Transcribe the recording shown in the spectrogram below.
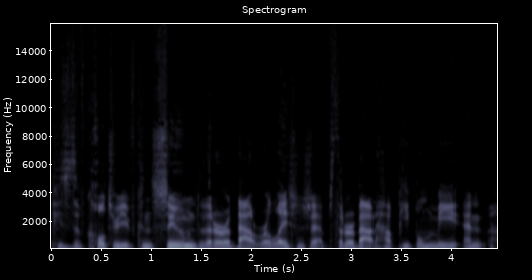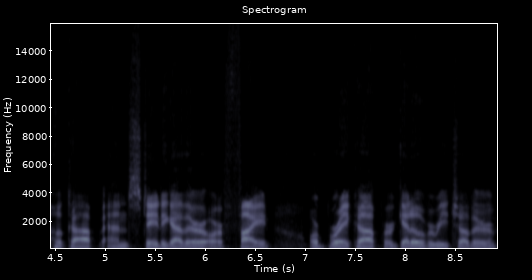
pieces of culture you've consumed that are about relationships, that are about how people meet and hook up and stay together or fight or break up or get over each other.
